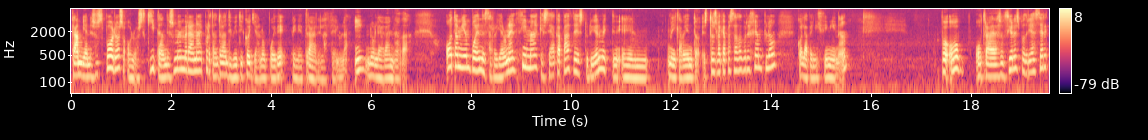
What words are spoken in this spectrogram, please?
cambian esos poros o los quitan de su membrana y por tanto el antibiótico ya no puede penetrar en la célula y no le hará nada o también pueden desarrollar una enzima que sea capaz de destruir el, medicamento. Esto es lo que ha pasado, por ejemplo, con la penicilina. O otra de las opciones podría ser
